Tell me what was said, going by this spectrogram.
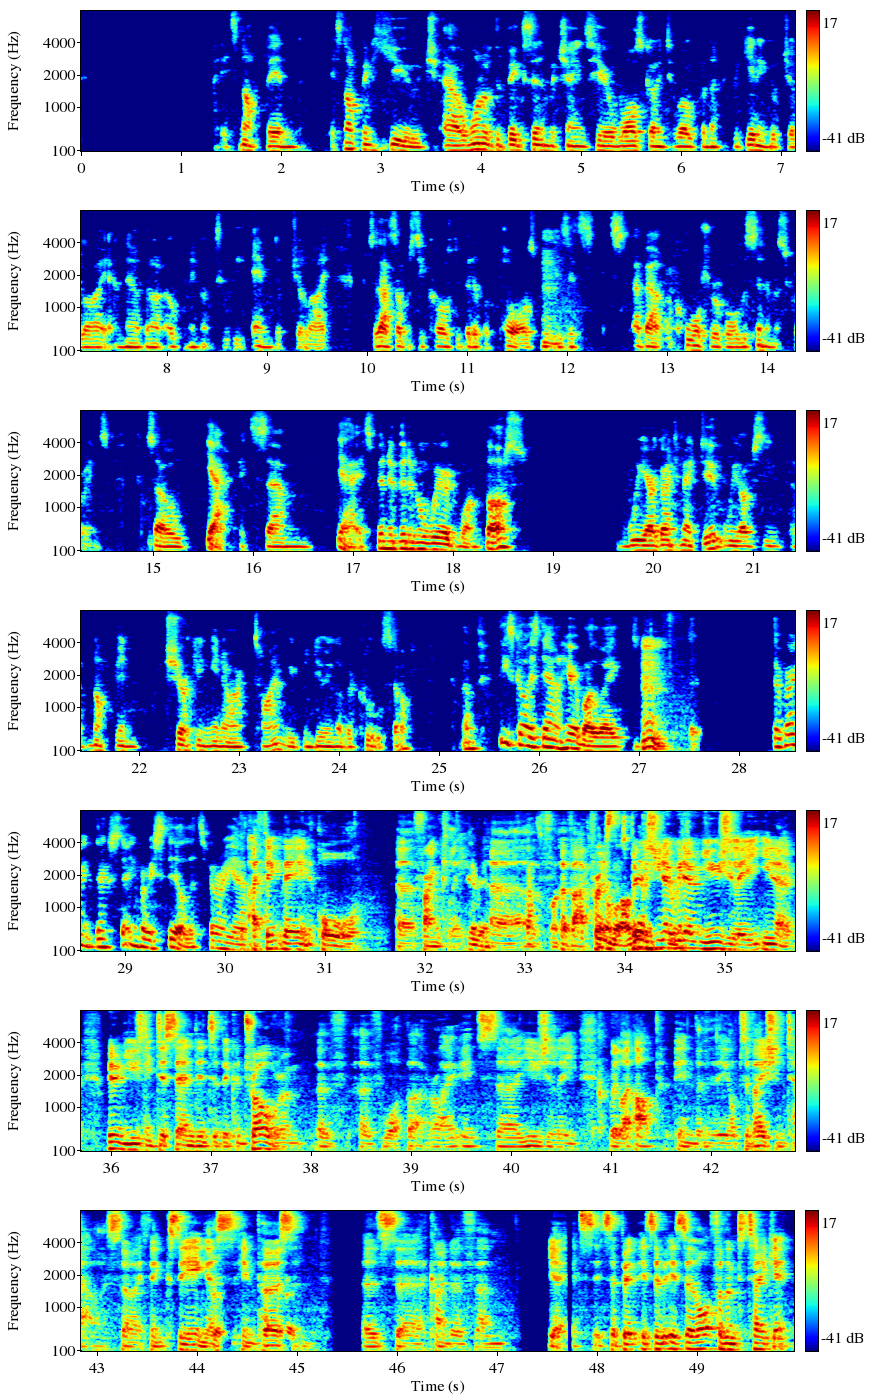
it's not been it's not been huge. Uh, one of the big cinema chains here was going to open at the beginning of July, and now they're not opening until the end of July. So that's obviously caused a bit of a pause Mm. because it's it's about a quarter of all the cinema screens. So yeah, it's um yeah, it's been a bit of a weird one, but we are going to make do. We obviously have not been shirking in our time. We've been doing other cool stuff. Um, these guys down here, by the way, Mm. they're very they're staying very still. It's very uh, I think they're in awe, uh, frankly, uh, of, of our It's been a presence because you know we don't usually, you know, we don't usually descend into the control room of of WOPR, right? It's uh, usually we're like up in the, the observation tower. So I think seeing us in person as uh, kind of um, yeah, it's it's a bit it's a it's a lot for them to take in.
